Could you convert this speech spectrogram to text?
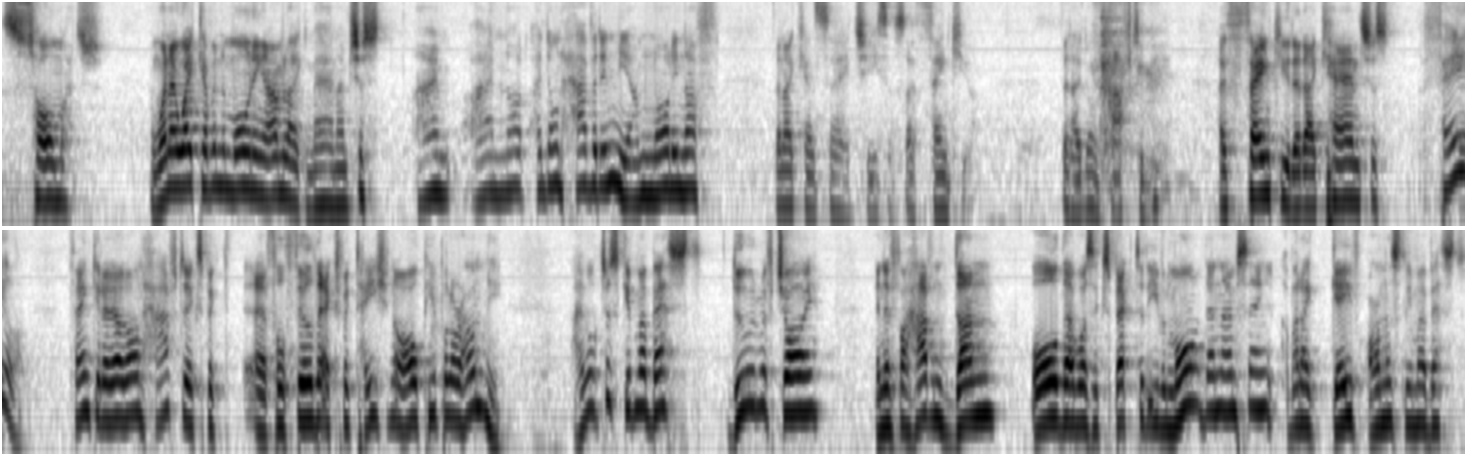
so much. And when I wake up in the morning, I'm like, man, I'm just, I'm, I'm not, I don't have it in me. I'm not enough. Then I can say, Jesus, I thank you that I don't have to be. I thank you that I can't just fail. Thank you that I don't have to expect, uh, fulfill the expectation of all people around me. I will just give my best, do it with joy. And if I haven't done all that was expected even more, then I'm saying, but I gave honestly my best.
